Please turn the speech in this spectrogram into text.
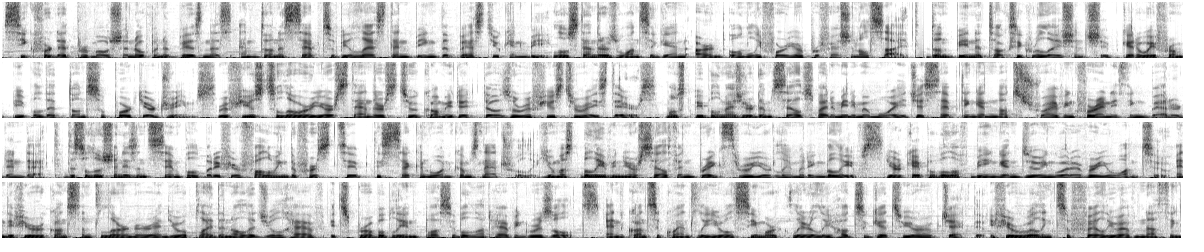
Seek for that promotion, open a business, and don't accept to be less than being the best you can be. Low standards, once again, aren't only for your professional side. Don't be in a toxic relationship, get away from people that don't support your dreams. Refuse to lower your standards to accommodate those who refuse to raise theirs. Most people measure themselves by the minimum wage, accepting and not striving for anything better than that. The solution isn't simple, but if you're following the first tip, the second one comes naturally. You must believe in yourself and break through your limiting beliefs. You're capable of being and doing whatever you want to. And if you're a constant learner and you apply the knowledge you'll have, it's probably impossible not having results. And consequently, you will see more clearly how to get to your objective. If you're willing to fail, you have nothing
